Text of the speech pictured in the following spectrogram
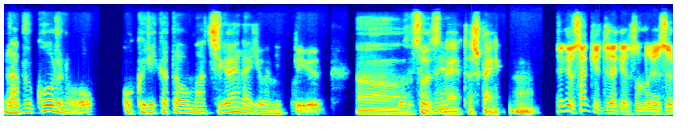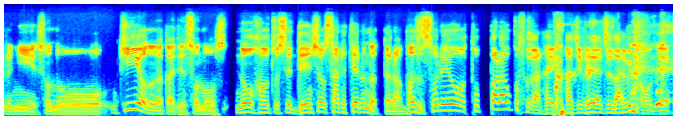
ラブコールの送り方を間違えないようにっていう。うん。そうですね。確かに。だけど、さっき言ってたけど、その、要するに、その、企業の中で、その、ノウハウとして伝承されてるんだったら、まずそれを取っ払うことから始めないとダメかもね。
